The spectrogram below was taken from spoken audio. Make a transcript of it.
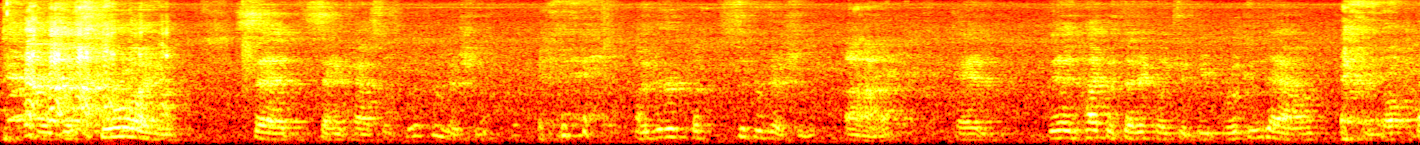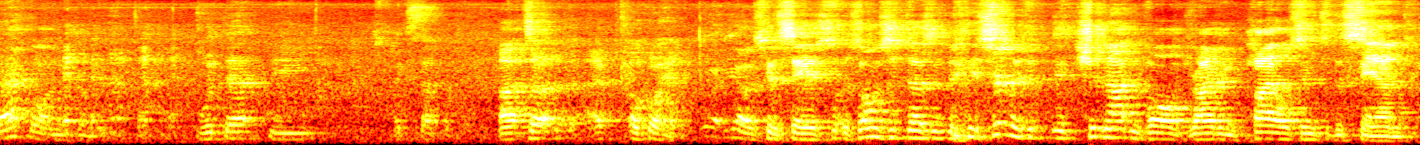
for destroying said sandcastles with permission, under supervision, Uh huh. and then hypothetically could be broken down and brought back on the boat, would that be acceptable? Uh, so, uh, oh, go ahead. Yeah, I was gonna say, as, as long as it doesn't, it certainly, it should not involve driving piles into the sand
